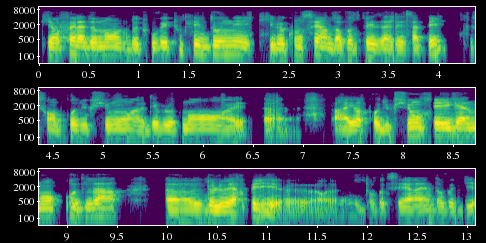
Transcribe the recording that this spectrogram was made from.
qui en fait la demande de trouver toutes les données qui le concernent dans votre paysage SAP, que ce soit en production, euh, développement, euh, par ailleurs production, et également au-delà de l'ERP dans votre CRM, dans votre BI.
